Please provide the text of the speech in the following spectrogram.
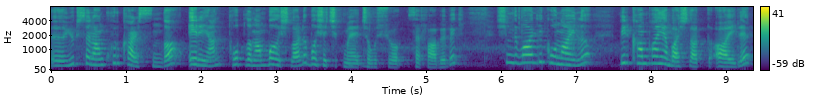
e, yükselen kur karşısında eriyen, toplanan bağışlarla başa çıkmaya çalışıyor Sefa Bebek. Şimdi valilik onaylı bir kampanya başlattı aile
